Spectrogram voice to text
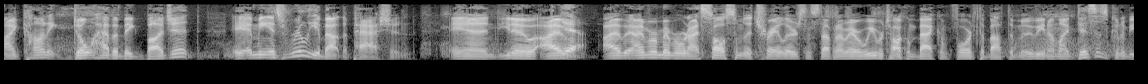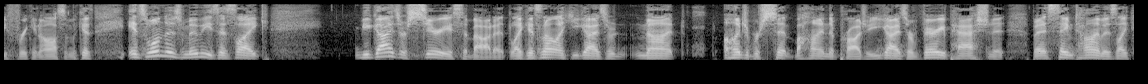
iconic don't have a big budget. I mean, it's really about the passion. And you know, I, yeah. I I remember when I saw some of the trailers and stuff, and I remember we were talking back and forth about the movie, and I'm like, this is going to be freaking awesome because it's one of those movies. It's like you guys are serious about it. Like it's not like you guys are not 100% behind the project. You guys are very passionate, but at the same time, it's like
